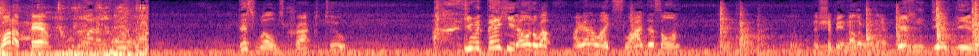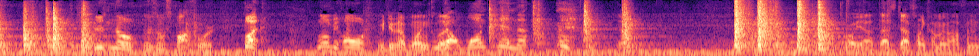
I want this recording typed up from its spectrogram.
What a pimp. What a fail. This weld's cracked too. you would think he'd own the weld. I gotta like slide this on. There should be another one there. There's neither. There's no, there's no spot for it. But lo and behold, We do have one clip. we got one pin that. Yeah. Oh yeah, that's definitely coming off and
